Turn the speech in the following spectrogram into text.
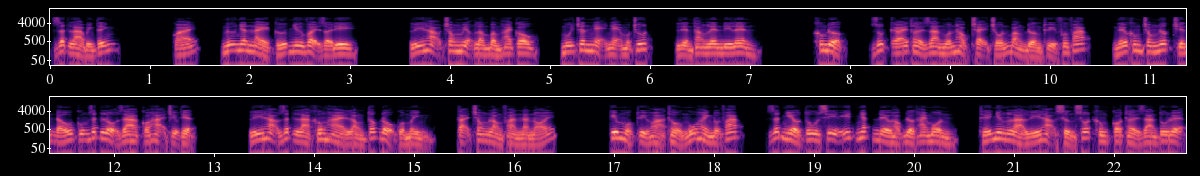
rất là bình tĩnh. Quái, nữ nhân này cứ như vậy rời đi. Lý hạo trong miệng lầm bầm hai câu, mũi chân nhẹ nhẹ một chút liền thăng lên đi lên. Không được, rút cái thời gian muốn học chạy trốn bằng đường thủy phương pháp, nếu không trong nước chiến đấu cũng rất lộ ra có hại chịu thiệt. Lý hạo rất là không hài lòng tốc độ của mình, tại trong lòng phàn nàn nói, kim một thủy hỏa thổ ngũ hành đột pháp, rất nhiều tu sĩ ít nhất đều học được hai môn, thế nhưng là lý hạo sửng sốt không có thời gian tu luyện.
